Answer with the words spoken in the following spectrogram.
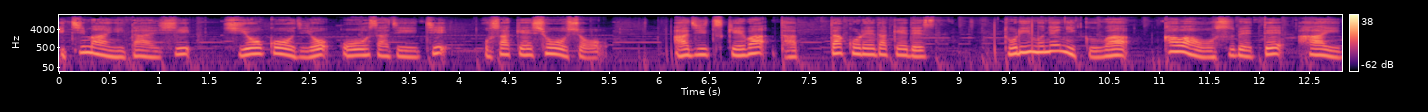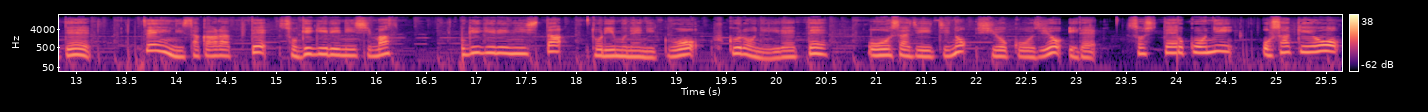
1枚に対し塩麹を大さじ1お酒少々。味付けはたったこれだけです。鶏胸肉は皮をすべて剥いで繊維に逆らってそぎ切りにしますそぎ切りにした鶏胸肉を袋に入れて大さじ1の塩麹を入れそしてそこにお酒を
